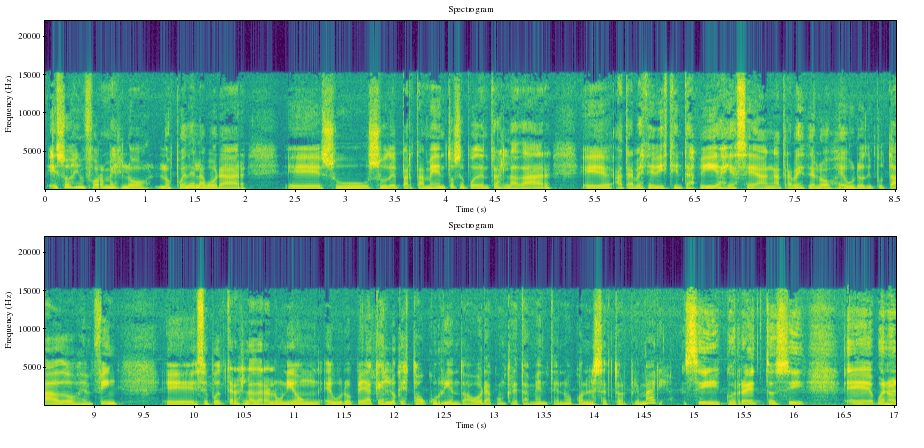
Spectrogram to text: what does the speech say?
Esos informes los, los puede elaborar su, su, departamento, se pueden trasladar a través de distintas vías, ya sean a través de los eurodiputados, en fin, se puede trasladar a la Unión Europea, que es lo que está ocurriendo ahora concretamente, ¿no? Con el sector primario. Sí, correcto, sí. bueno,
